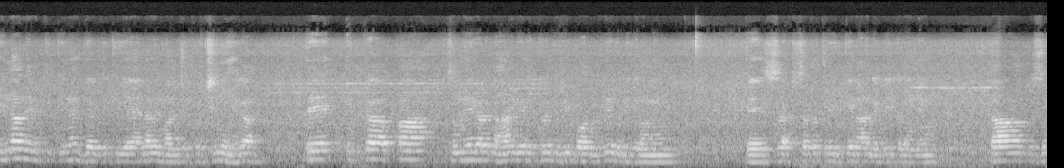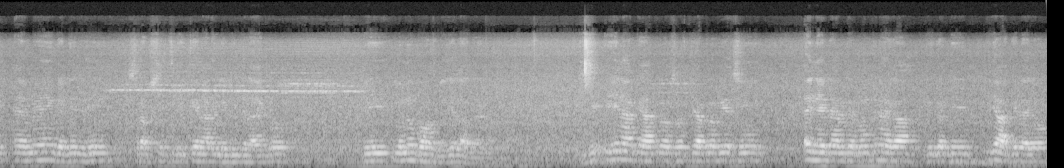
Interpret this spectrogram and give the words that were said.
ਇਹਨਾਂ ਦੇ ਵਿੱਚ ਕਿਹਨਾਂ ਦਿਲ ਕੀ ਹੈ, ਇਹਨਾਂ ਦੇ ਮਨ 'ਚ ਕੁਝ ਨਹੀਂ ਹੈਗਾ। ਤੇ ਇੱਕ ਆਪਾਂ ਤੁਹਾਨੂੰ ਇਹ ਗੱਲ ਕਹਾਂਗੇ ਕਿ ਕੋਈ ਤੁਸੀਂ ਬਹੁਤ ਵਧੀਆ ਗੱਡੀ ਚਲਾਉਂਦੇ ਹੋ ਤੇ ਸੁਰੱਖਿਅਤ ਤਰੀਕੇ ਨਾਲ ਗੱਡੀ ਚਲਾਉਂਦੇ ਹੋ, ਤਾਂ ਤੁਸੀਂ ਐਵੇਂ ਗੱਡੀ ਨਹੀਂ, ਸੁਰੱਖਿਅਤ ਤਰੀਕੇ ਨਾਲ ਗੱਡੀ ਚਲਾਇਆ ਕਰੋ ਵੀ ਮੈਨੂੰ ਬਹੁਤ ਵਧੀਆ ਲੱਗਦਾ ਹੈ। ਤੁਸੀਂ ਇਹ ਨਾ ਕਿਹਾ ਕਰੋ, ਸੋਚਿਆ ਕਰੋ ਵੀ ਅਸੀਂ ਇੰਨੇ ਟਾਈਮ ਤੇ ਪਹੁੰਚਣਾ ਹੈਗਾ ਵੀ ਗੱਡੀ ਭਜਾ ਕੇ ਲੈ ਜਾਓ।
